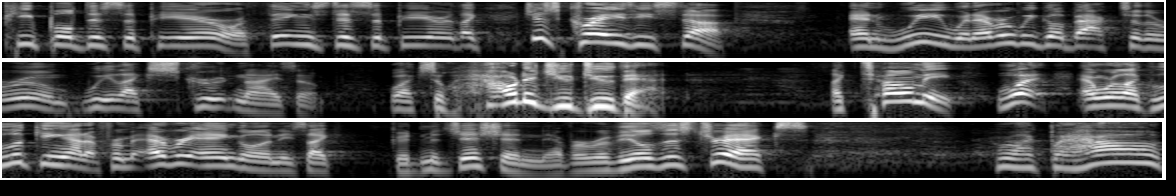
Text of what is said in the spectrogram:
people disappear or things disappear, like just crazy stuff. And we, whenever we go back to the room, we like scrutinize him. We're like, so how did you do that? Like, tell me what? And we're like looking at it from every angle, and he's like, good magician, never reveals his tricks. We're like, but how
